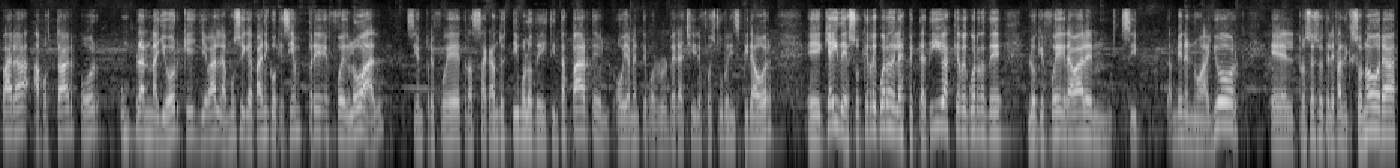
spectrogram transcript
para apostar por un plan mayor que es llevar la música de pánico que siempre fue global? siempre fue tras sacando estímulos de distintas partes, obviamente por volver a Chile fue súper inspirador. Eh, ¿Qué hay de eso? ¿Qué recuerdas de las expectativas? ¿Qué recuerdas de lo que fue grabar en, sí, también en Nueva York? El proceso de Telepathic Sonora.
